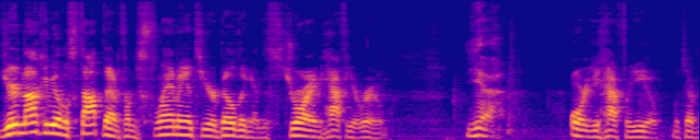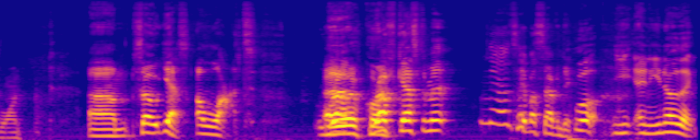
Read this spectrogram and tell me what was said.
you're not gonna be able to stop them from slamming into your building and destroying half your room, yeah, or you half for you, whichever one. Um, so yes, a lot. Rough, rough guesstimate. Yeah, I'd say about seventy. Well, and you know that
